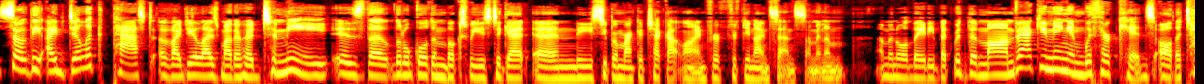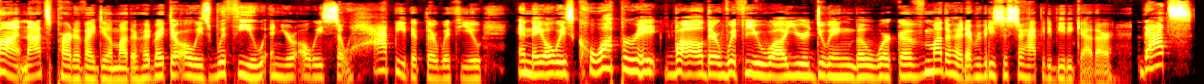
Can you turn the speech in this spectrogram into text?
So the idyllic past of idealized motherhood to me is the little golden books we used to get in the supermarket checkout line for 59 cents. I mean, I'm I'm an old lady, but with the mom vacuuming and with her kids all the time. That's part of ideal motherhood, right? They're always with you and you're always so happy that they're with you and they always cooperate while they're with you while you're doing the work of motherhood. Everybody's just so happy to be together. That's,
